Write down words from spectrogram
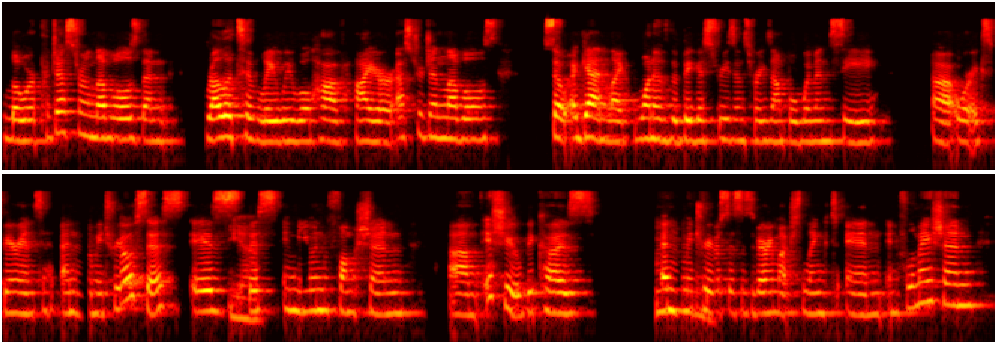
lower progesterone levels, then relatively we will have higher estrogen levels. So, again, like one of the biggest reasons, for example, women see uh, or experience endometriosis is yeah. this immune function um, issue because mm-hmm. endometriosis is very much linked in inflammation,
